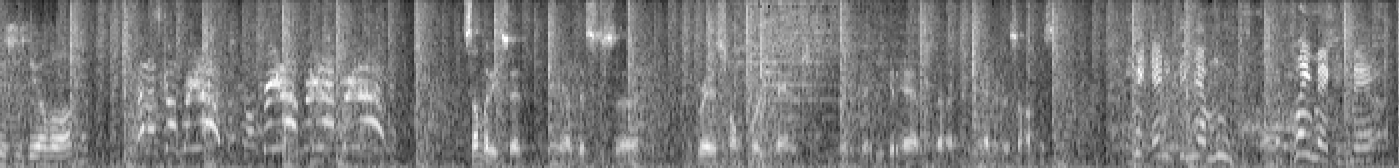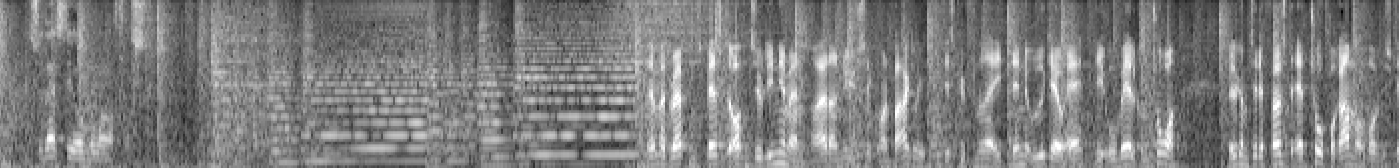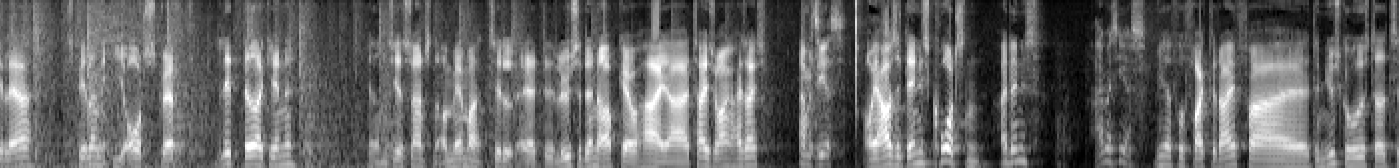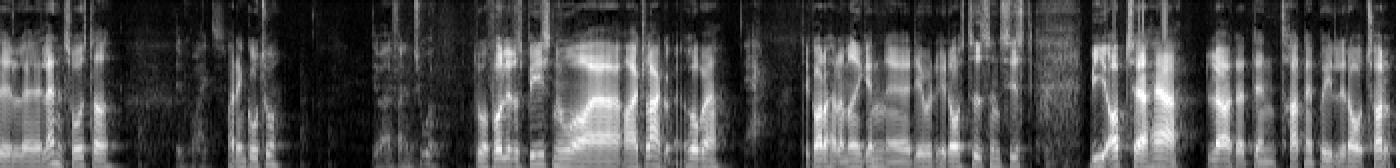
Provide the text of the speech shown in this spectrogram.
This is the Oval Office. Hey, let's go! Bring it out! Bring it out! Bring it out! Bring it out! Somebody said, you know, this is uh, the greatest home court advantage that, that you could have, uh, have in this office. Hit anything that moves. We're playmakers, man. So that's the Oval Office. Hvem er draftens bedste offensiv linjemand, og er der en ny Saquon Barkley? Det skal vi finde ud af i denne udgave af Det Ovale Kontor. Velkommen til det første af to programmer, hvor vi skal lære spillerne i årets draft lidt bedre at kende. Jeg hedder Mathias Sørensen, og med mig til at øh, løse denne opgave har jeg Thijs Joranger. Hej Thijs. Hej Mathias. Og jeg har også Dennis Kortsen. Hej Dennis. Hej Mathias. Vi har fået fragtet dig fra øh, den jyske hovedstad til øh, landets hovedstad. Det er korrekt. Var det en god tur? Det var i hvert fald en tur. Du har fået lidt at spise nu, og er, og er klar, håber jeg. Ja. Det er godt at have dig med igen. Det er jo et års tid siden sidst. Vi optager her lørdag den 13. april lidt over 12,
